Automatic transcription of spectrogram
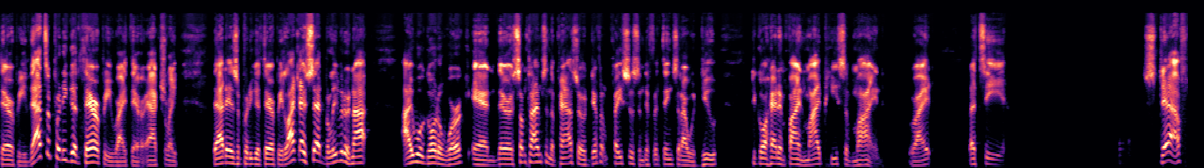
therapy. That's a pretty good therapy right there, actually that is a pretty good therapy. Like I said, believe it or not, I will go to work, and there are sometimes in the past there are different places and different things that I would do to go ahead and find my peace of mind. Right? Let's see. Steph,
